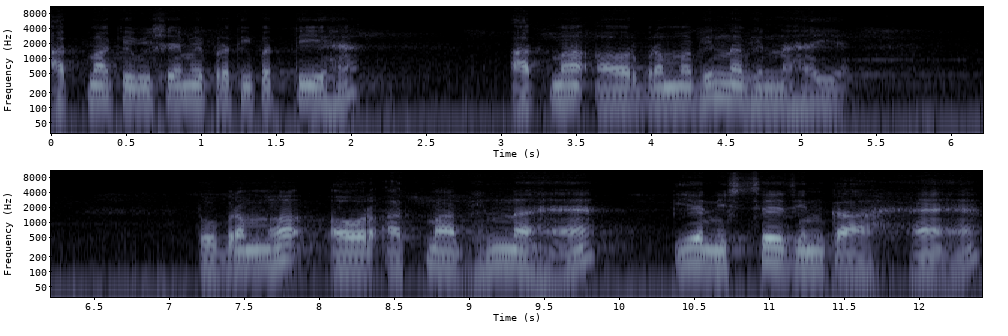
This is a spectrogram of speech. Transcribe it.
आत्मा के विषय में प्रतिपत्ति है। आत्मा और ब्रह्म भिन्न भिन्न है ये। तो ब्रह्म और आत्मा भिन्न है, ये निश्चय जिनका है,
